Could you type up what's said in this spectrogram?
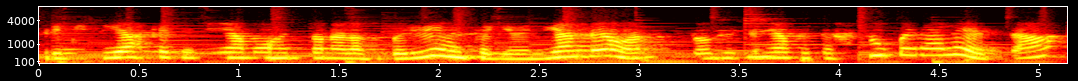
primitivas teníamos en torno a la supervivencia, que venía el león, entonces teníamos que estar súper alerta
